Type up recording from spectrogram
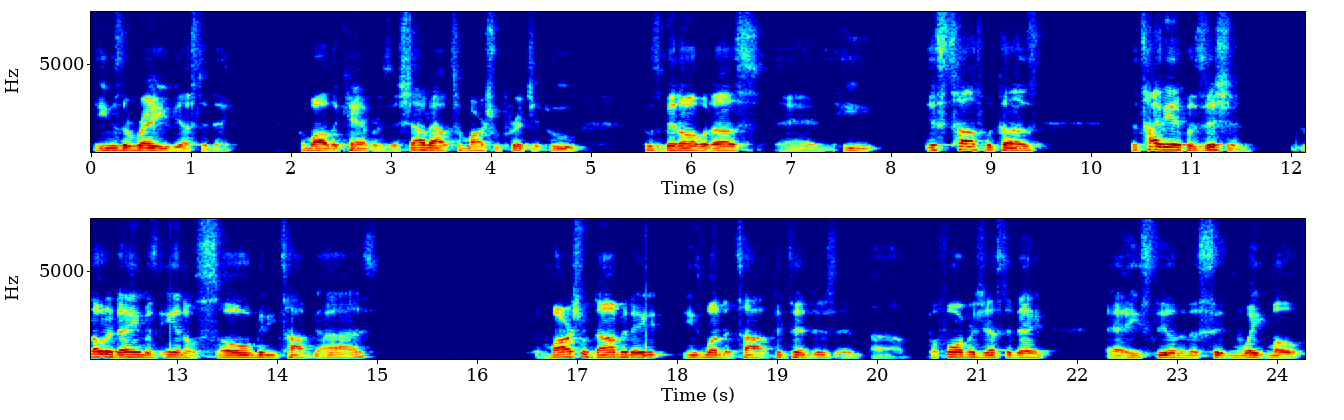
He was the rave yesterday from all the campers. And shout out to Marshall Pritchett, who who's been on with us. And he it's tough because the tight end position, Notre Dame is in on so many top guys. Marshall dominated. He's one of the top contenders and uh, performers yesterday, and he's still in a sit and wait mode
